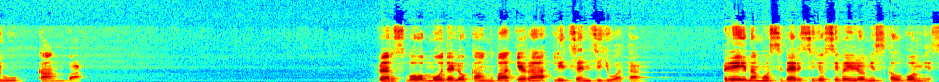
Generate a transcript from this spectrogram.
jų canva. Verslo modelio canva yra licencijuota prieinamos versijos įvairiomis kalbomis.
